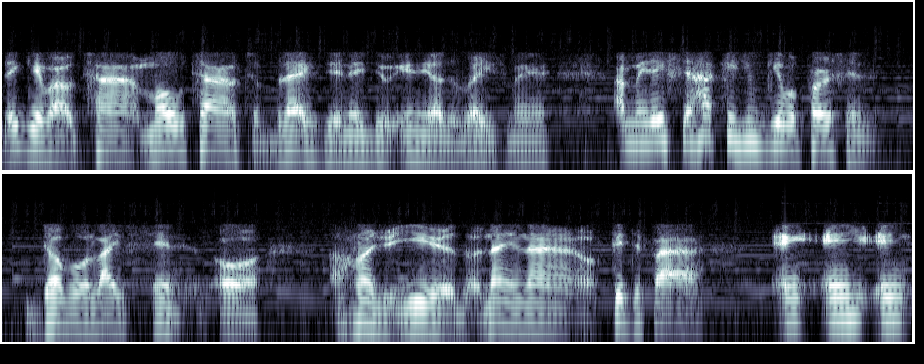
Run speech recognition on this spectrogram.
they give out time more time to blacks than they do any other race, man. I mean, they said, how could you give a person double life sentence or hundred years or ninety nine or fifty five, and and and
